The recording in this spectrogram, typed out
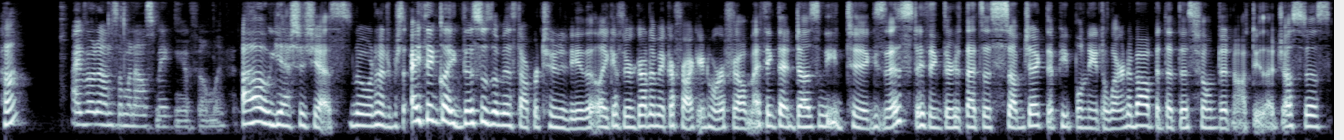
Huh? I vote on someone else making a film like this. Oh yes, yes, yes. No, one hundred percent. I think like this was a missed opportunity. That like if they're gonna make a fracking horror film, I think that does need to exist. I think there that's a subject that people need to learn about, but that this film did not do that justice,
